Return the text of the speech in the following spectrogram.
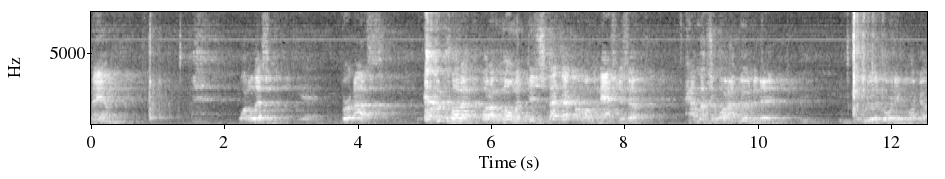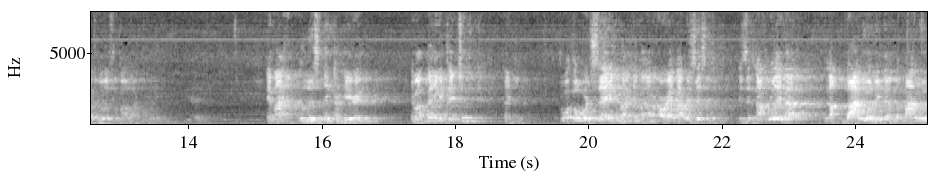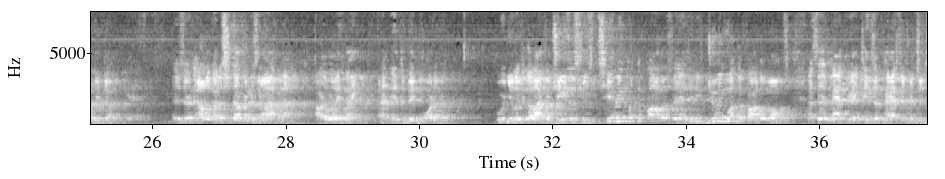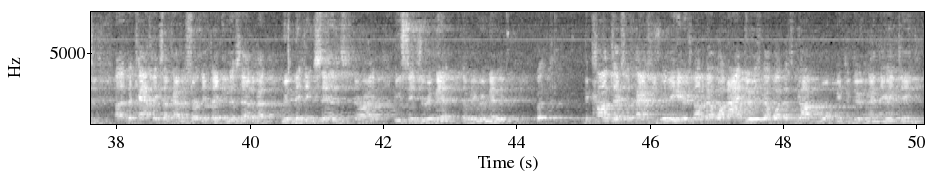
Man, what a lesson for us. what a what a moment to step back for a moment and ask yourself, how much of what I'm doing today is really according to what God's will is for my life? Am I listening or hearing? Am I paying attention? Thank you. To what the Lord's saying, am I, am I, or am I resisting? Is it not really about not thy will be done, but my will be done? Is there an element of stubbornness in? And I, I really think that is a big part of it. But when you look at the life of Jesus, he's hearing what the Father says and he's doing what the Father wants. I said Matthew 18 is a passage which is, uh, the Catholics have kind of certainly taken this out about remitting sins, all right? Whose sins you remit, they'll be remitted. Context of the passage really here is not about what I do, it's about what does God want me to do in Matthew 18.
